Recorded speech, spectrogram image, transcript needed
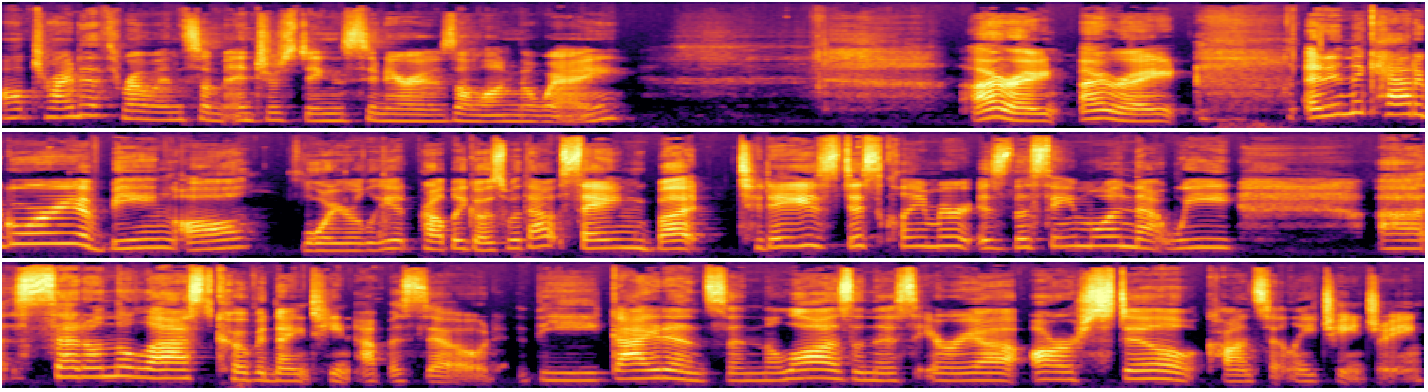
I'll try to throw in some interesting scenarios along the way. All right, all right. And in the category of being all lawyerly, it probably goes without saying, but today's disclaimer is the same one that we uh, said on the last COVID 19 episode. The guidance and the laws in this area are still constantly changing.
